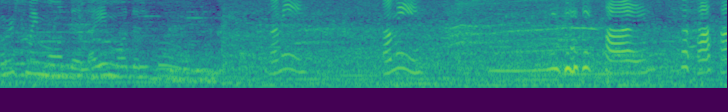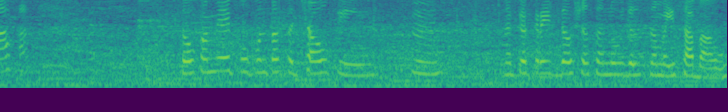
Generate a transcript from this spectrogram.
Where's my model? Ay, model ko. Mami! Mami! Hi! so, kami ay pupunta sa Chowking. Hmm. Nagka-crave daw siya sa noodles na may sabaw.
